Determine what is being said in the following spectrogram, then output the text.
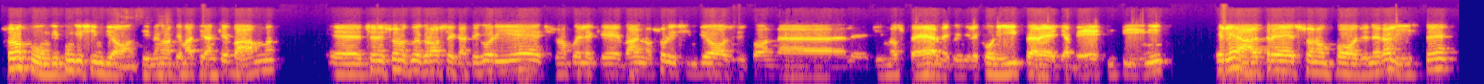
Sono funghi, funghi simbionti, vengono chiamati anche VAM, eh, ce ne sono due grosse categorie, ci sono quelle che vanno solo in simbiosi con eh, le gimnosperme, quindi le conifere, gli abeti, i pini, e le altre sono un po' generaliste,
